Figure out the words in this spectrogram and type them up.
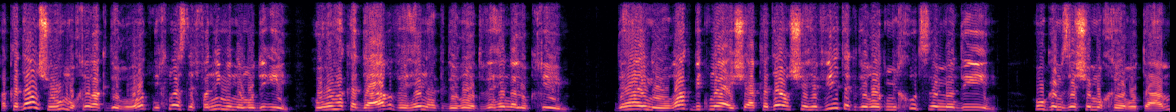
הקדר שהוא מוכר הקדרות נכנס לפנים מן המודיעין. הוא הקדר והן הקדרות והן הלוקחים. דהיינו רק בתנאי שהקדר שהביא את הקדרות מחוץ למודיעין הוא גם זה שמוכר אותם,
